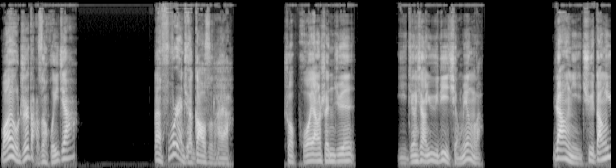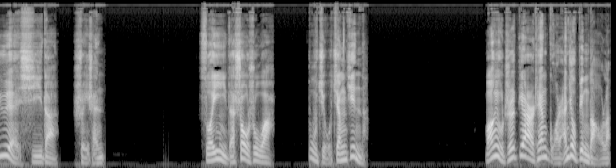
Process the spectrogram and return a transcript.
王有直打算回家，但夫人却告诉他呀，说鄱阳神君已经向玉帝请命了，让你去当岳西的水神。所以你的寿数啊，不久将尽呢。王有直第二天果然就病倒了，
